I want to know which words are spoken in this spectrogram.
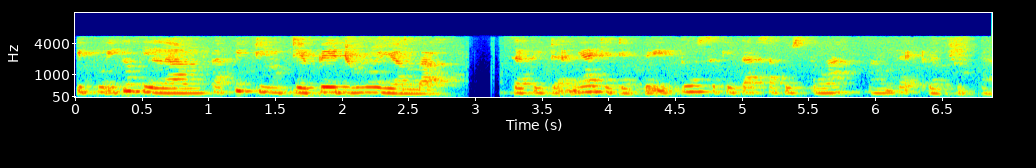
ibu itu bilang tapi di DP dulu ya mbak. Setidaknya di DP itu sekitar satu setengah sampai dua juta.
